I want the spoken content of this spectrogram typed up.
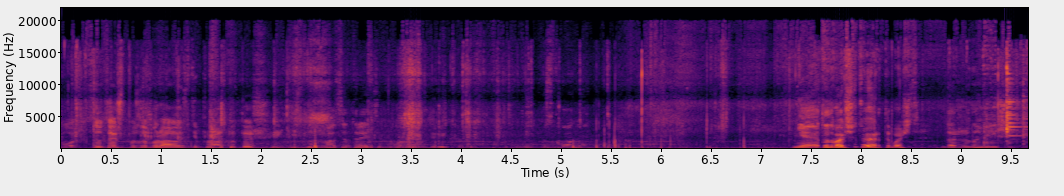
Вот. Це теж позабирали з Дніпра, то теж якісь на 23 можна подивитися. Ну, по складу. Ні, це 24, бачите? Даже новіший.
